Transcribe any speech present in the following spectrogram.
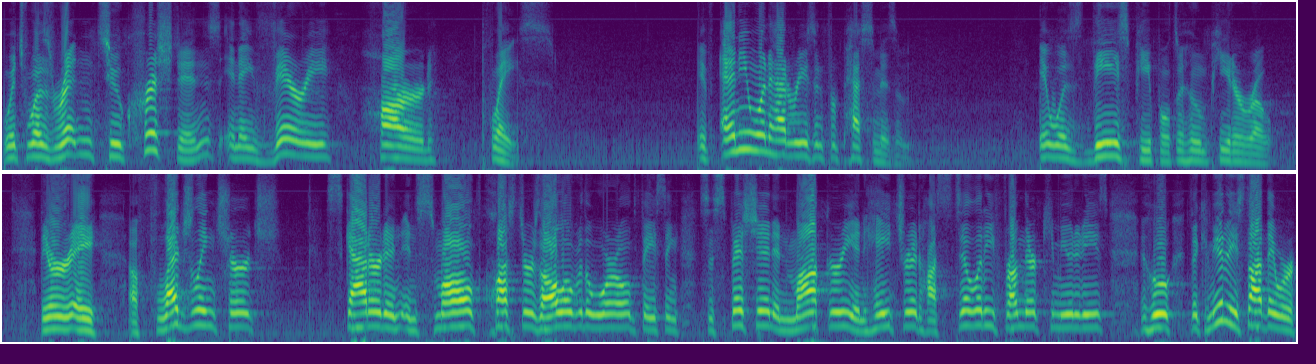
which was written to Christians in a very hard place. If anyone had reason for pessimism, it was these people to whom Peter wrote. They were a, a fledgling church scattered in, in small clusters all over the world, facing suspicion and mockery and hatred, hostility from their communities, who the communities thought they were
